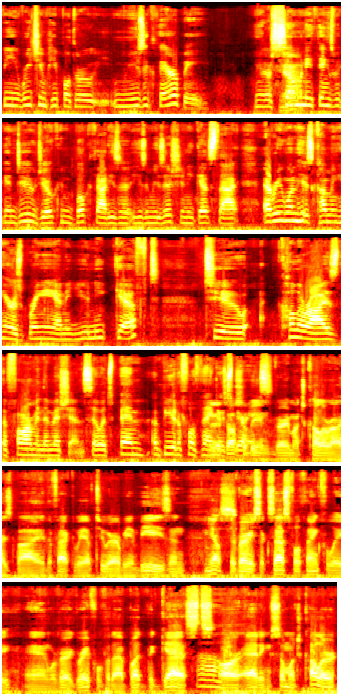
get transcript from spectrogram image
be reaching people through music therapy. You know, there's so Yeah. many things we can do. Joe can book that. He's a he's a musician. He gets that. Everyone who's coming here is bringing in a unique gift to colorize the farm and the mission. So it's been a beautiful thing And to it's also experience. being very much colorized by the fact that we have two Airbnbs, and Yes. they're very successful, thankfully, and we're very grateful for that. But the guests ah. are adding so much color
